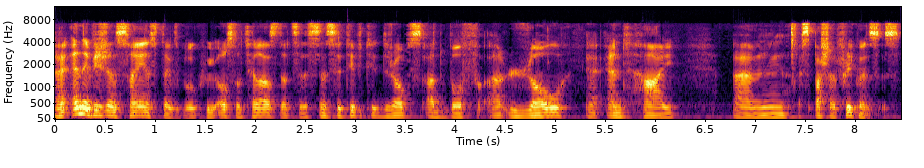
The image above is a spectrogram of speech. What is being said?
Uh, any vision science textbook will also tell us that the sensitivity drops at both uh, low and high um, spatial frequencies.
